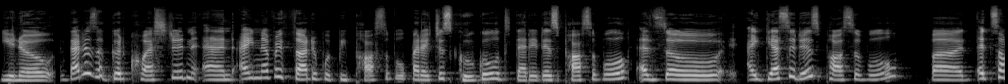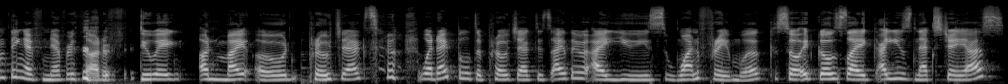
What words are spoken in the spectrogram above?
You know, that is a good question. And I never thought it would be possible, but I just Googled that it is possible. And so I guess it is possible, but it's something I've never thought of doing on my own project. when I build a project, it's either I use one framework. So it goes like I use Next.js,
